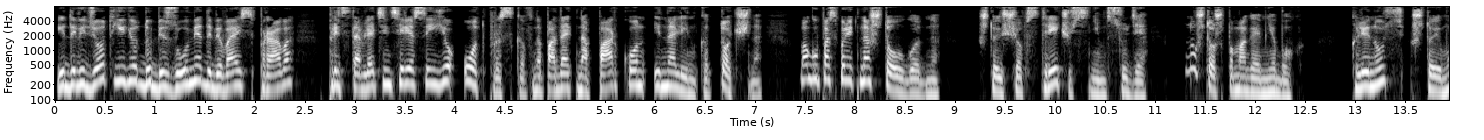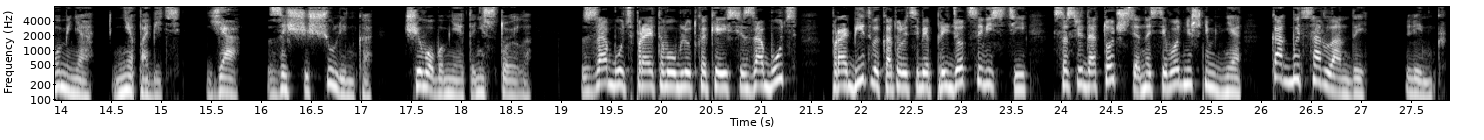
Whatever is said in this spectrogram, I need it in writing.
и доведет ее до безумия, добиваясь права представлять интересы ее отпрысков, нападать на Паркон и на Линка, точно. Могу поспорить на что угодно, что еще встречусь с ним в суде. Ну что ж, помогай мне Бог. Клянусь, что ему меня не побить. Я защищу Линка чего бы мне это ни стоило. Забудь про этого ублюдка Кейси, забудь про битвы, которые тебе придется вести, сосредоточься на сегодняшнем дне. Как быть с Орландой? Линк.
